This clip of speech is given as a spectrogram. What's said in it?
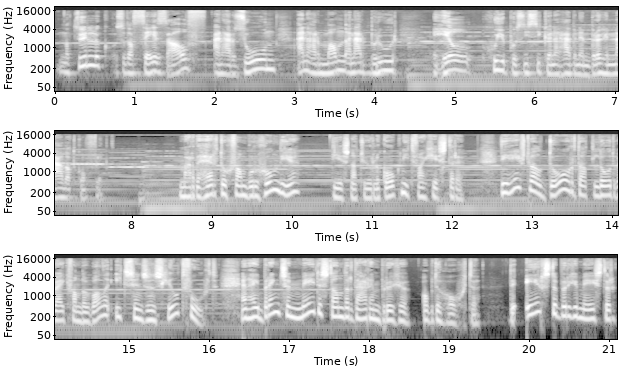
natuurlijk, zodat zij zelf en haar zoon en haar man en haar broer heel goede positie kunnen hebben in Brugge na dat conflict. Maar de hertog van Bourgondië, die is natuurlijk ook niet van gisteren. Die heeft wel door dat Lodewijk van de Wallen iets in zijn schild voert. En hij brengt zijn medestander daar in Brugge op de hoogte. De eerste burgemeester,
